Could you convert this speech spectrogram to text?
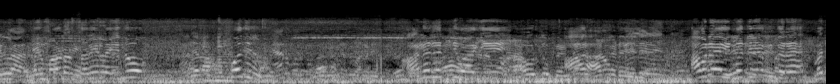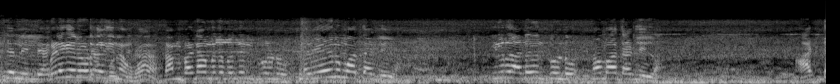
ಇಲ್ಲ ನೀವು ಮಾಡೋದು ಸರಿ ಇಲ್ಲ ಇದು. ಓದಿಲ್ಲ. ಅನಗತ್ಯವಾಗಿ ಅವರೇ ಇದ್ದಾರೆ ಹಾಕ್ತಾರೆ ಮತ್ತೆ ಇಲ್ಲಿ ಬೆಳಗ್ಗೆ ನೋಡ್ತಾ ಇದ್ದೀವಿ ನಾವು. ನಮ್ಮ ಬಣ್ಣ ಮುಂದೆ ಬಂದು ನಿಂತ್ಕೊಂಡು ನಾವೇನು ಮಾತಾಡಲಿಲ್ಲ. ಇವರು ಅಡ್ಡ ನಿಂತ್ಕೊಂಡು ನಾವು ಮಾತಾಡಲಿಲ್ಲ. ಅಡ್ಡ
